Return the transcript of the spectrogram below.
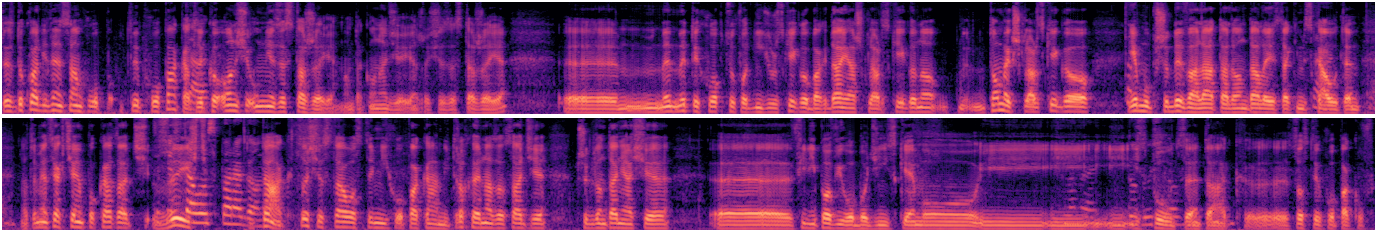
To jest dokładnie ten sam chłop, typ chłopaka, Tak. tylko on się u mnie zestarzeje. Mam taką nadzieję, że się zestarzeje. Y, My, my tych chłopców od Niziurskiego, Bagdaja, Szklarskiego, no Tomek Szklarskiego, jemu przybywa lat, ale on dalej jest takim skautem. Natomiast ja chciałem pokazać Tak, Co się wyjść stało z Paragonem? tak, co się stało z tymi chłopakami? Trochę na zasadzie przyglądania się e, Filipowi Łobodzińskiemu i, i, No tak, i, i spółce, tak, e, co z tych chłopaków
